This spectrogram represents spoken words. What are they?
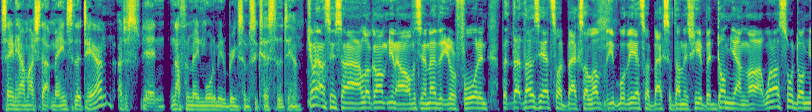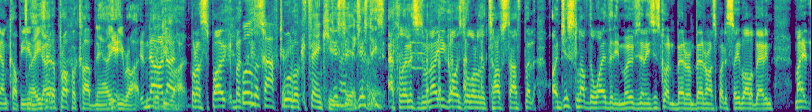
seeing how much that means to the town. I just yeah, nothing mean more to me to bring some success to the town. Can I ask this? Uh, look, I'm, you know, obviously I know that you're a forward, and but th- those outside backs, I love the, what the outside backs have done this year. But Dom Young, uh, when I saw Dom Young a couple of years He's ago, at a proper club now. He'd be right. No, He'd be no, right. but I spoke. But We'll this- look after Well, him. look, thank you. Just, Yeah. just his athleticism. I know you guys do a lot of the tough stuff, but I just love the way that he moves, and he's just gotten better and better. And I spoke to Seibold about him, mate.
